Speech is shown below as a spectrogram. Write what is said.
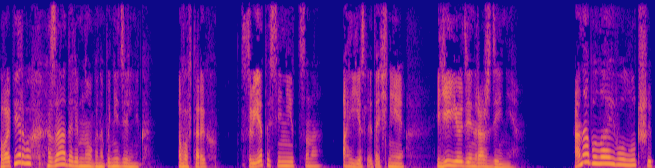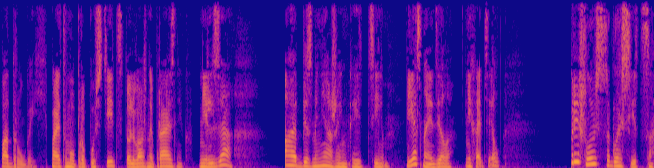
Во-первых, задали много на понедельник. Во-вторых, Света Синицына, а если точнее, ее день рождения. Она была его лучшей подругой, поэтому пропустить столь важный праздник нельзя, а без меня Женька идти, ясное дело, не хотел. Пришлось согласиться.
